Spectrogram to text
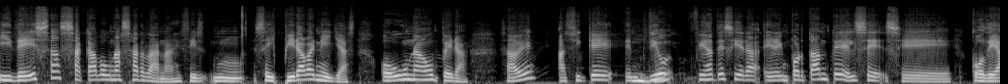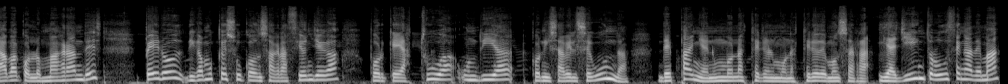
y de esas sacaba una sardana, es decir, mm, se inspiraba en ellas, o una ópera, ¿sabes? Así que eh, dio, fíjate si era, era importante, él se, se codeaba con los más grandes, pero digamos que su consagración llega porque actúa un día con Isabel II de España en un monasterio, en el monasterio de Montserrat. Y allí introducen además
